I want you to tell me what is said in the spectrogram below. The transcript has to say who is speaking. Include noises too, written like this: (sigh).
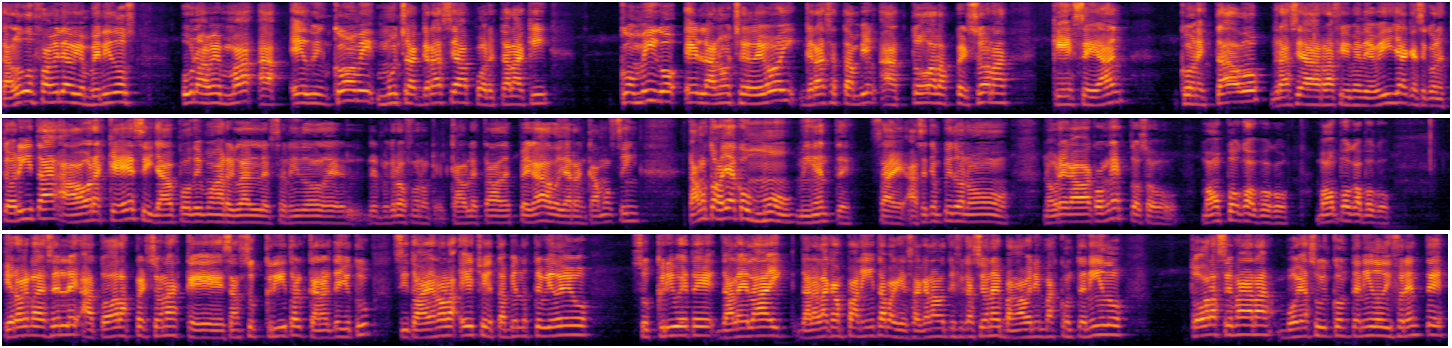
Speaker 1: Saludos familia, bienvenidos una vez más a Edwin Comic. Muchas gracias por estar aquí conmigo en la noche de hoy. Gracias también a todas las personas que se han conectado. Gracias a Rafi Mediavilla que se conectó ahorita. Ahora es que es y ya pudimos arreglar el sonido del, micrófono, que el cable estaba despegado y arrancamos sin... Estamos todavía con Mo, mi gente. O hace tiempito no, no bregaba con esto. So, vamos poco a poco. Vamos poco a poco. Quiero agradecerle a todas las personas que se han suscrito al canal de YouTube. Si todavía no lo has hecho y estás viendo este video, suscríbete, dale like, dale a la campanita para que salgan las notificaciones. Van a venir más contenido. Toda la semana voy a subir contenido diferente.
